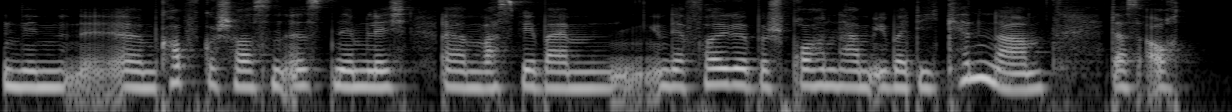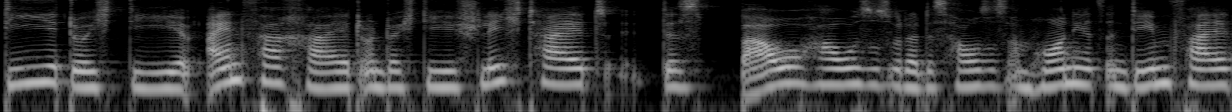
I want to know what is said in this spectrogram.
in den äh, Kopf geschossen ist, nämlich ähm, was wir beim in der Folge besprochen haben über die Kinder, dass auch die durch die Einfachheit und durch die Schlichtheit des Bauhauses oder des Hauses am Horn jetzt in dem Fall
